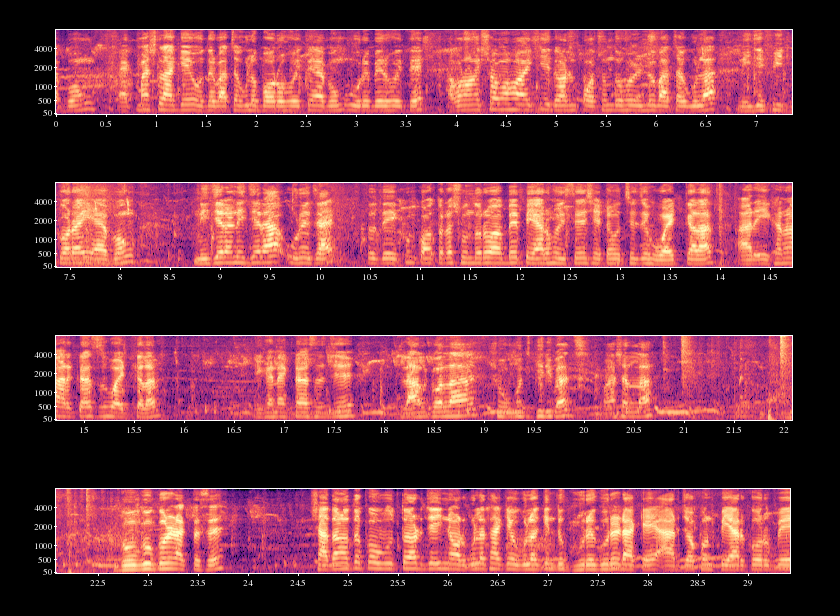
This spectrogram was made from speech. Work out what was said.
এবং এক মাস লাগে ওদের বাচ্চাগুলো বড় হইতে এবং উড়ে বের হইতে। আবার অনেক সময় হয় কি, ধরেন পছন্দ হইল বাচ্চাগুলা, নিজে ফিট করাই এবং নিজেরা নিজেরা উড়ে যায়। তো দেখুন কতটা সুন্দরভাবে পেয়ার হয়েছে সেটা হচ্ছে যে হোয়াইট কালার আর এখানে আরেকটা আছে হোয়াইট কালার এখানে একটা আছে যে লাল গলা, সবুজ গিরিবাজ মাশাল্লাহ গু গু করে রাখতেছে। সাধারণত কবুতর যেই নরগুলো থাকে, ওগুলো কিন্তু ঘুরে ঘুরে ডাকে আর যখন পেয়ার করবে,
